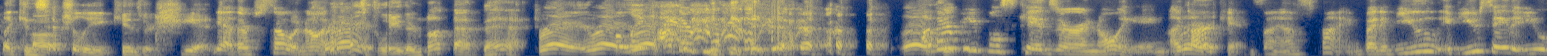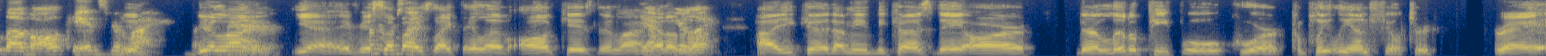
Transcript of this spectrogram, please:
Like conceptually, kids are shit. Yeah, they're so But annoying. practically, they're not that bad. Right, right, But like right. other people right. other people's kids are annoying. Like our kids, like, that's fine. But if you if you say that you love all kids, you're Yeah. lying. Like, You're lying. Yeah. If you're 100%. somebody's like they love all kids, they're lying. Yeah, I don't know lying. how you could. I mean, because they are they're little people who are completely unfiltered, right?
